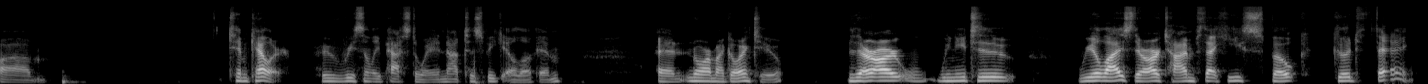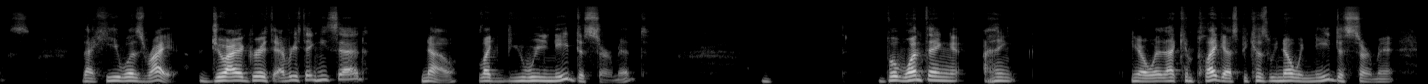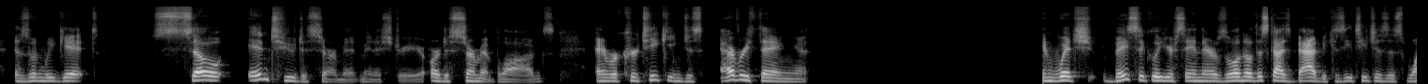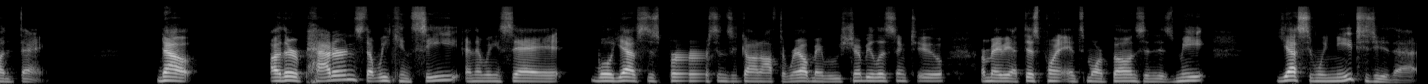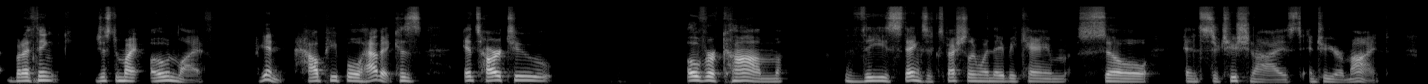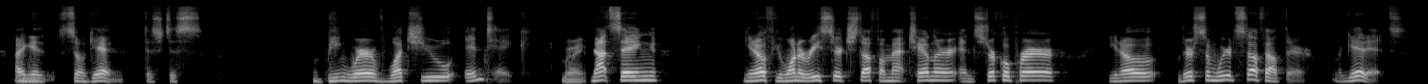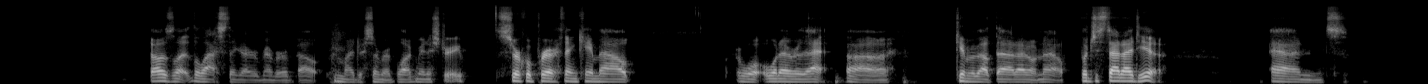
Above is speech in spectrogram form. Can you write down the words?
um, Tim Keller, who recently passed away, and not to speak ill of him, and nor am I going to. There are, we need to realize there are times that he spoke good things, that he was right. Do I agree with everything he said? No. Like, we need discernment. But one thing I think you know that can plague us because we know we need discernment is when we get so into discernment ministry or discernment blogs and we're critiquing just everything in which basically you're saying there's well no this guy's bad because he teaches this one thing now are there patterns that we can see and then we can say well yes this person's gone off the rail maybe we shouldn't be listening to or maybe at this point it's more bones than it is meat yes, and we need to do that. But I think just in my own life, again, how people have it, because it's hard to overcome these things, especially when they became so institutionalized into your mind. Mm-hmm. Again, so again, this just being aware of what you intake. Right. Not saying, you know, if you want to research stuff on Matt Chandler and circle prayer, you know, there's some weird stuff out there. I get it that was like the last thing I remember about my discernment blog ministry. Circle prayer thing came out, or whatever that uh, came about. That I don't know, but just that idea, and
